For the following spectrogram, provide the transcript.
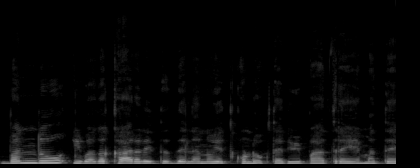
ಬಂದು ಇವಾಗ ಕಾರಲ್ಲಿ ಇದ್ದದ್ದೆಲ್ಲನೂ ಎತ್ಕೊಂಡು ಹೋಗ್ತಾಯಿದ್ವಿ ಪಾತ್ರೆ ಮತ್ತು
